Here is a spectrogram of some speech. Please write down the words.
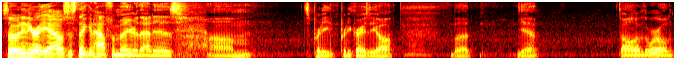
So at any rate, yeah, I was just thinking how familiar that is. Um, it's pretty pretty crazy, y'all. But yeah all over the world.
